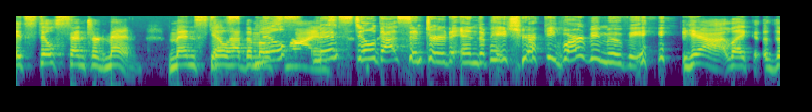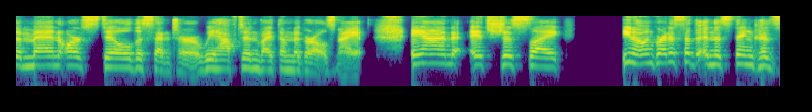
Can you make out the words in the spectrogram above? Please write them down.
It still centered men. Men still Yes. had the most Milf- lines. Men still got centered in the patriarchy Barbie movie. Yeah, like the men are still the center. We have to invite them to girls' night. And it's just like, you know, and Greta said in this thing because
